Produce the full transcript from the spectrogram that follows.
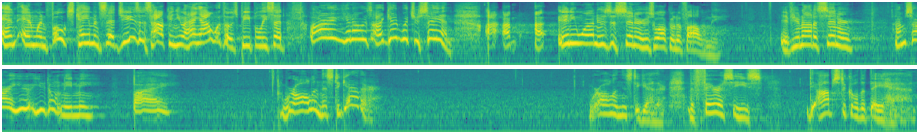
And and when folks came and said, "Jesus, how can you hang out with those people?" He said, "All right, you know, I get what you're saying. I, I, anyone who's a sinner who's welcome to follow me. If you're not a sinner, I'm sorry, you, you don't need me. Bye. We're all in this together. We're all in this together. The Pharisees, the obstacle that they had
